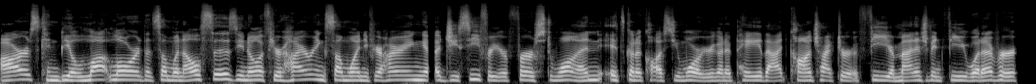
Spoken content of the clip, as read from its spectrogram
Ours can be a lot lower than someone else's. You know, if you're hiring someone, if you're hiring a GC for your first one, it's going to cost you more. You're going to pay that contractor a fee, a management fee, whatever.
